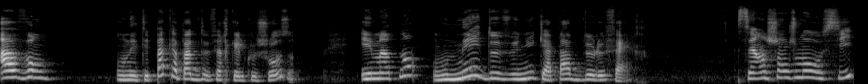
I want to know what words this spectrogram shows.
avant, on n'était pas capable de faire quelque chose, et maintenant, on est devenu capable de le faire. C'est un changement aussi,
